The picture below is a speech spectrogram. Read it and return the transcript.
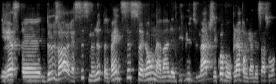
il reste 2 euh, heures et 6 minutes, 26 secondes avant le début du match. C'est quoi vos plans pour regarder ça ce soir?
